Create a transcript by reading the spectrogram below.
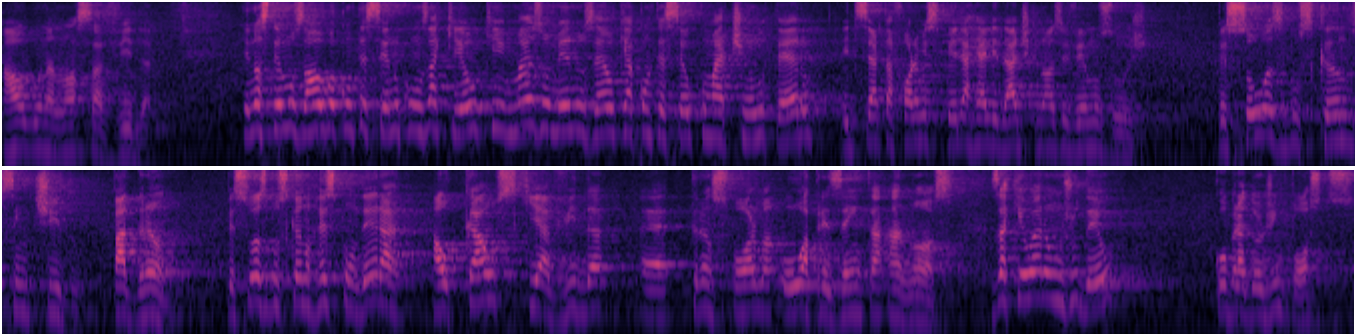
algo na nossa vida. E nós temos algo acontecendo com Zaqueu que mais ou menos é o que aconteceu com Martinho Lutero e de certa forma espelha a realidade que nós vivemos hoje. Pessoas buscando sentido, padrão, pessoas buscando responder a, ao caos que a vida é, transforma ou apresenta a nós. Zaqueu era um judeu, cobrador de impostos.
